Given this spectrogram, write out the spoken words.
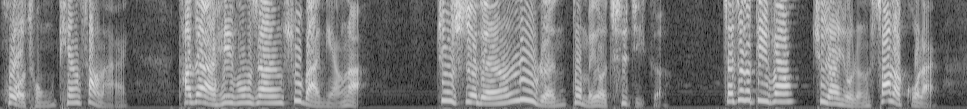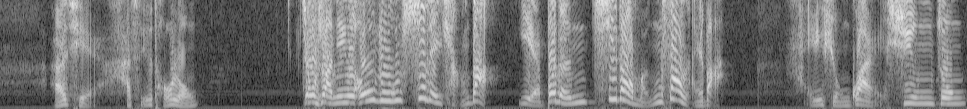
祸从天上来。他在黑风山数百年了，就是连路人都没有吃几个。在这个地方，居然有人杀了过来，而且还是一头龙。就算你龙族势力强大，也不能欺到门上来吧？黑熊怪心中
